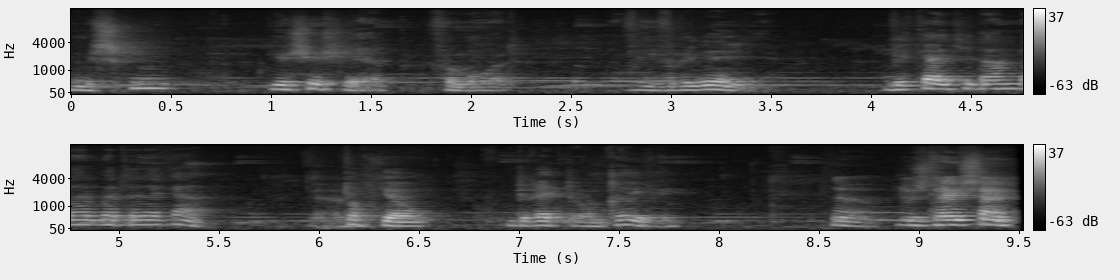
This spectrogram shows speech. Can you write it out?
misschien je zusje hebt vermoord? Of je vriendinnetje? Wie kijkt je dan met de nek aan? Toch jouw directe omgeving. Ja, dus het heeft zijn,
